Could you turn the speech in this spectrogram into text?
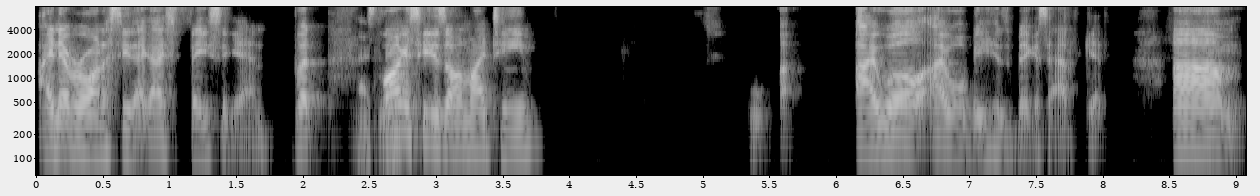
I never want to see that guy's face again. But as long as he is on my team, I will I will be his biggest advocate. Um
